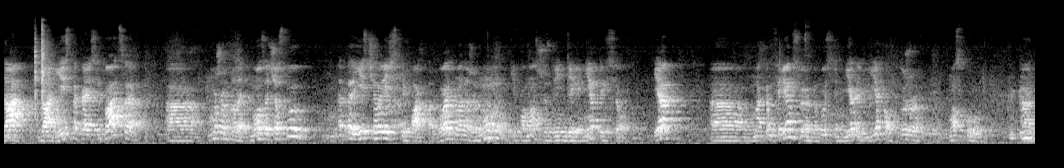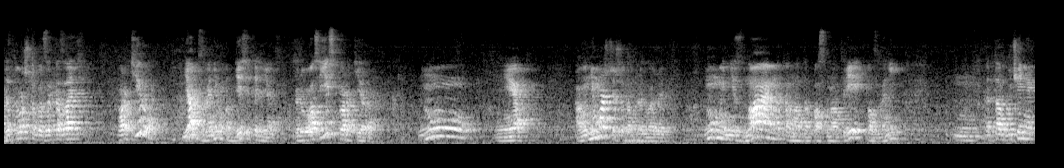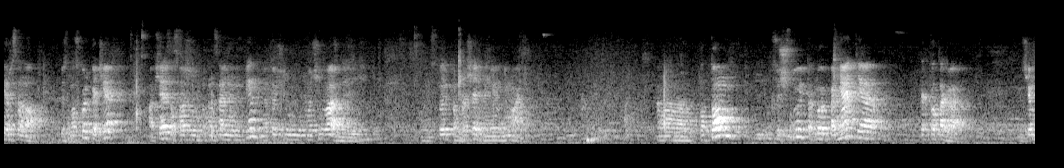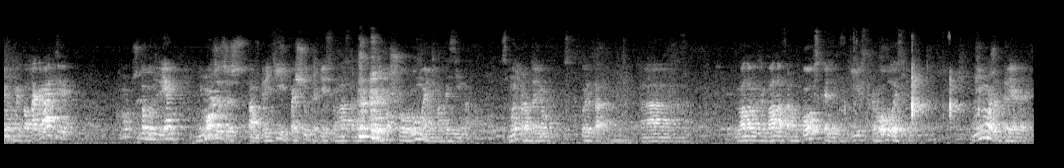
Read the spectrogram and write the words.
Да, да, есть такая ситуация, а, можем продать. Но зачастую это есть человеческий фактор. Бывает менеджер, ну, типа, у нас уже две недели нет и все. Я э, на конференцию, допустим, я ехал в ту же Москву. А Для того, чтобы заказать квартиру, я звонил в 10 агентств. Говорю, у вас есть квартира? Ну, нет. А вы не можете что-то предложить? Ну, мы не знаем, это надо посмотреть, позвонить. Это обучение персонала. То есть насколько человек общается с вашими потенциальными клиентами, это очень, очень важная вещь. Стоит обращать на нее внимание. А, Потом существует такое понятие, как фотография. Зачем нужны фотографии? Ну, чтобы клиент не может же там прийти и пощупать, если у нас там какого-то шоурума или магазина. Если мы продаем какой-то а, Ивано- Ивано-Франковска или в Киевской области, не может приехать.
